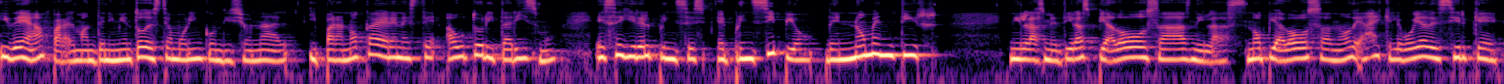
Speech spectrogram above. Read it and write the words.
idea para el mantenimiento de este amor incondicional y para no caer en este autoritarismo es seguir el, el, principio de no mentir, ni las mentiras piadosas, ni las no piadosas, ¿no? De, ay, que le voy a decir que,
